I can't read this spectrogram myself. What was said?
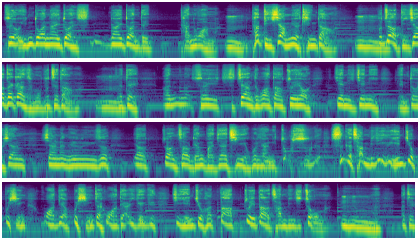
只有云端那一段那一段的谈话嘛。嗯，他底下没有听到，嗯，不知道底下在干什么，不知道嘛。嗯，对对啊，那所以是这样的话，到最后。建立建立很多像像那个你说要创造两百家企业，我讲你做十个十个产品一个研究不行，划掉不行，再划掉一个一个去研究，和大最大的产品去做嘛。嗯嗯啊，而且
